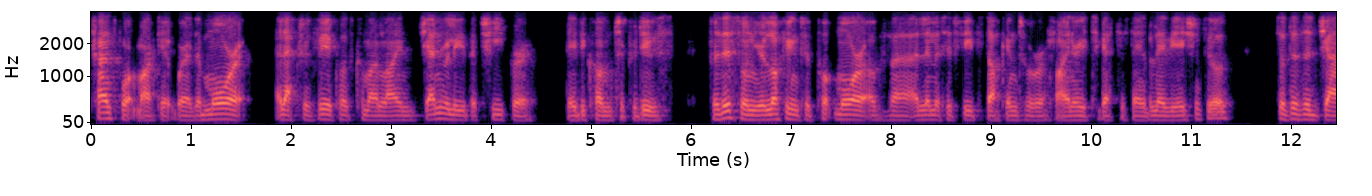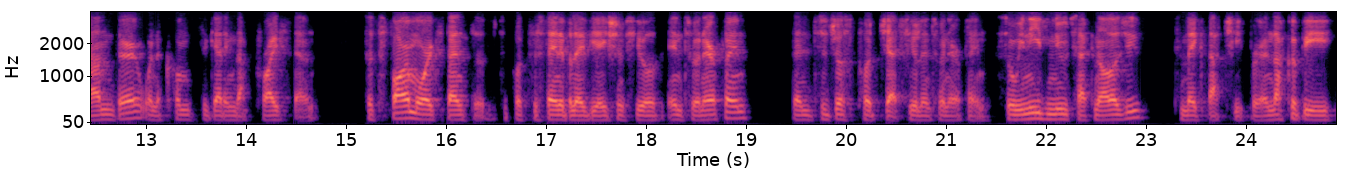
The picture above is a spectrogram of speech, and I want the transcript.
transport market, where the more electric vehicles come online, generally the cheaper they become to produce. For this one, you're looking to put more of uh, a limited feedstock into a refinery to get sustainable aviation fuels. So there's a jam there when it comes to getting that price down. So it's far more expensive to put sustainable aviation fuels into an airplane than to just put jet fuel into an airplane. So we need new technologies to make that cheaper. And that could be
